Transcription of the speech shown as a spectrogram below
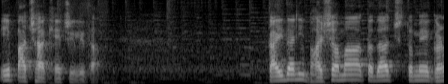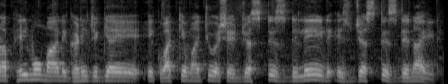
એ પાછા ખેંચી લીધા. કાયદાની ભાષામાં કદાચ તમે ઘણા ફિલ્મોમાં અને ઘણી જગ્યાએ એક વાક્ય વાંચ્યું હશે justice delayed is justice denied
